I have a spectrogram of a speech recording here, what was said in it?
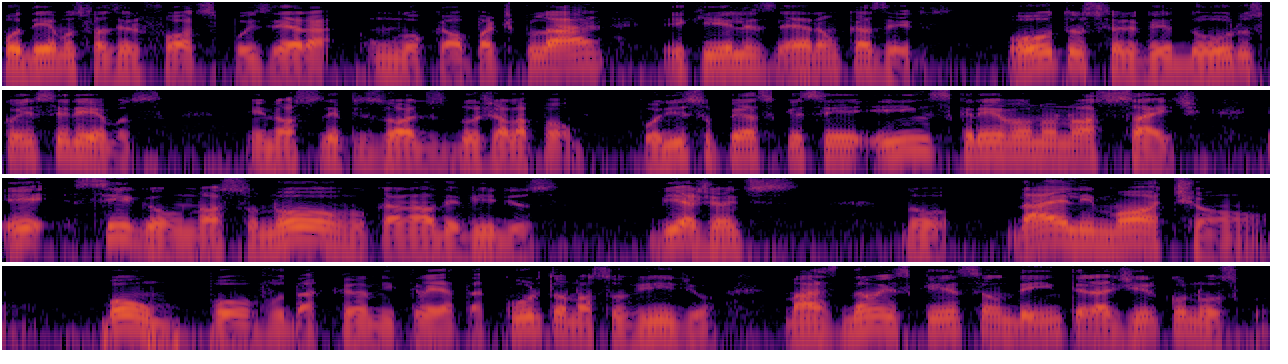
podemos fazer fotos, pois era um local particular e que eles eram caseiros. Outros fervedouros conheceremos em nossos episódios do Jalapão. Por isso peço que se inscrevam no nosso site e sigam nosso novo canal de vídeos viajantes no Dailymotion. Bom, povo da Camicleta, curtam nosso vídeo, mas não esqueçam de interagir conosco.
